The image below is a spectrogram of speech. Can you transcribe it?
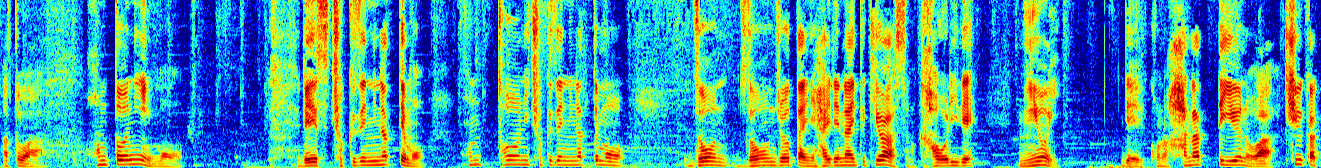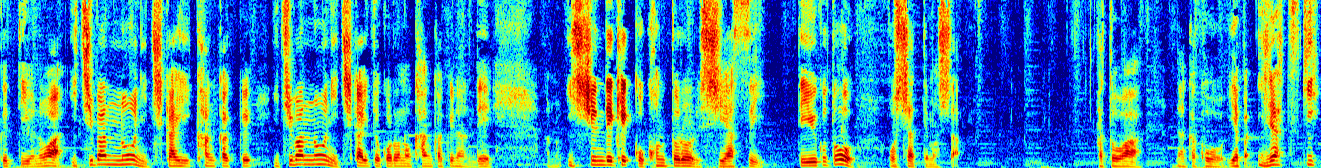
あとは本当にもうレース直前になっても本当に直前になってもゾーンゾーン状態に入れない時はその香りで匂いでこの鼻っていうのは嗅覚っていうのは一番脳に近い感覚一番脳に近いところの感覚なんであの一瞬で結構コントロールしやすいっていうことをおっしゃってました。あとはなんかこうやっぱイラつき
